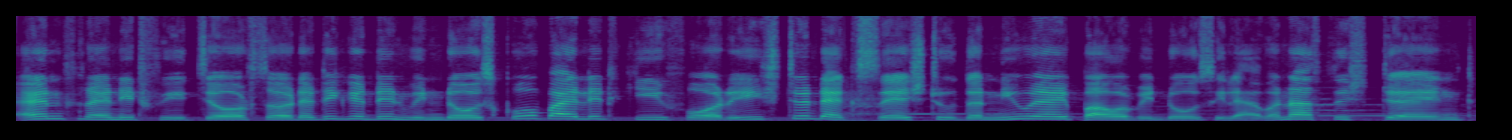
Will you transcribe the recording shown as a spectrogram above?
and friend it features a dedicated Windows Copilot key for instant access to the new AI-powered Windows 11 Assistant.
